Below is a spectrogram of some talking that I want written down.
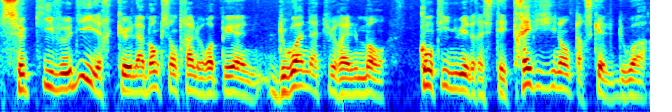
Ce qui veut dire que la Banque Centrale Européenne doit naturellement continuer de rester très vigilante parce qu'elle doit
